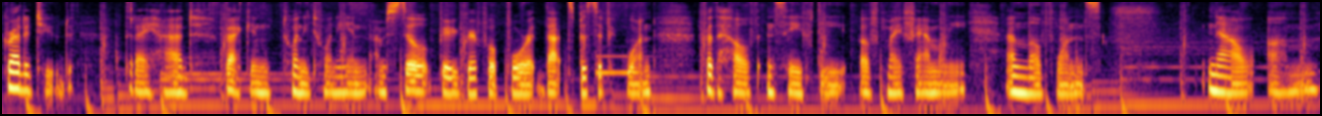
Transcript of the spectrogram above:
gratitude that I had back in 2020, and I'm still very grateful for that specific one for the health and safety of my family and loved ones. Now, um,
